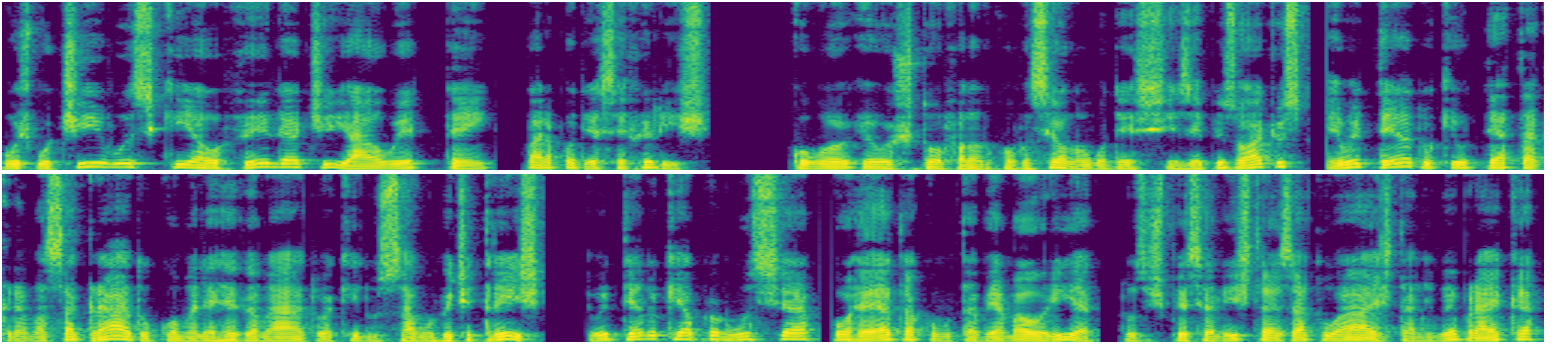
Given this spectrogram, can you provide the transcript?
os motivos que a ovelha de Yahweh tem para poder ser feliz como eu estou falando com você ao longo destes episódios, eu entendo que o tetragrama sagrado, como ele é revelado aqui no Salmo 23, eu entendo que a pronúncia correta, como também a maioria dos especialistas atuais da língua hebraica,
